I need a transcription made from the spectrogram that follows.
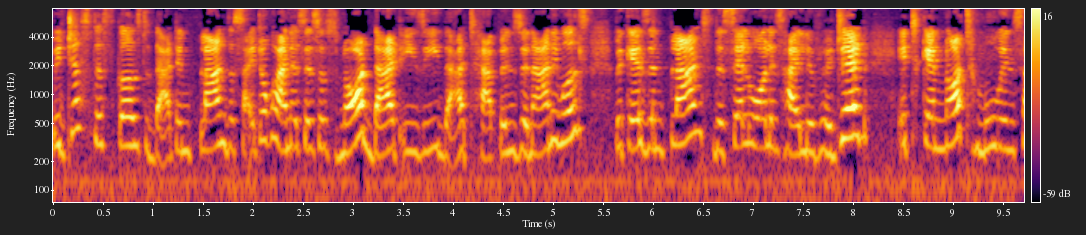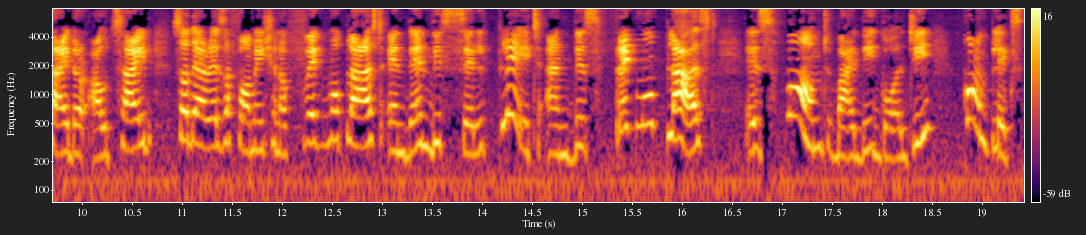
We just discussed that in plants the cytokinesis is not that easy. That happens in animals because in plants the cell wall is highly rigid. It cannot move inside or outside. So there is a formation of phragmoplast and then the cell plate. And this phragmoplast is formed by the Golgi complex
